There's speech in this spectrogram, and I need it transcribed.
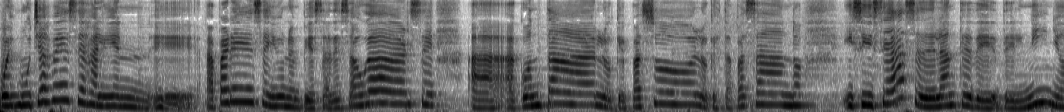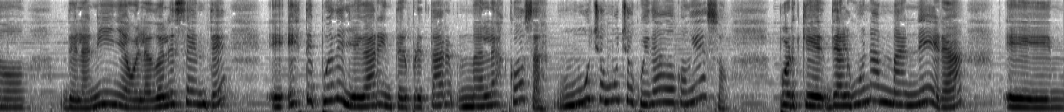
Pues muchas veces alguien eh, aparece y uno empieza a desahogarse, a, contar lo que pasó, lo que está pasando. Y si se hace delante del niño, de la niña o el adolescente, eh, este puede llegar a interpretar malas cosas. Mucho, mucho cuidado con eso. Porque de alguna manera eh,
